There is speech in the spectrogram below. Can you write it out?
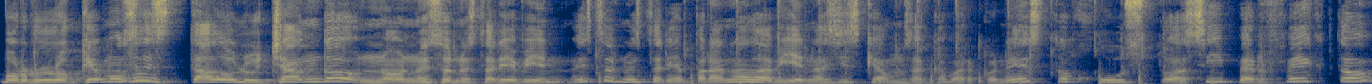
por lo que hemos estado luchando. No, no, eso no estaría bien. Esto no estaría para nada bien. Así es que vamos a acabar con esto. Justo así, perfecto.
